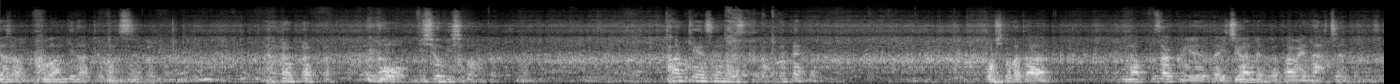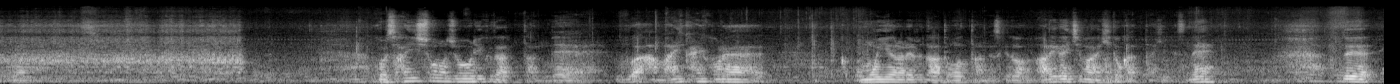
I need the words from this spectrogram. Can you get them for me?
皆さん不安になってます。もうびしょびしょ。探検船ですからね。お一方ナップザックに入れたら一眼レフがダメになっちゃったんですよね。これ最初の上陸だったんでうわ毎回これ思いやられるなと思ったんですけどあれが一番ひどかった日ですね。で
